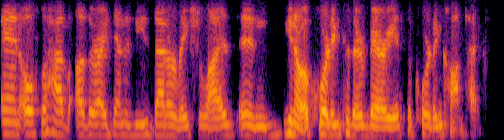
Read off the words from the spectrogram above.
and also have other identities that are racialized and you know according to their various according contexts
